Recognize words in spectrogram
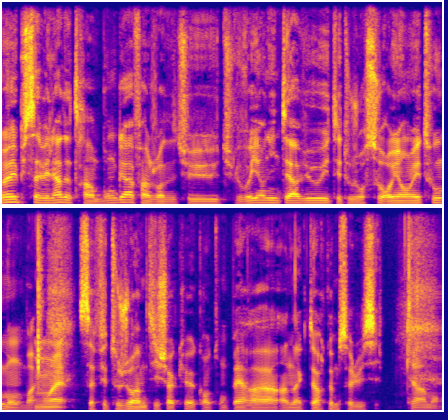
Ouais, et puis ça avait l'air d'être un bon gars. Enfin, genre, tu, tu, le voyais en interview, il était toujours souriant et tout. Bon, ça fait toujours un petit choc euh, quand on perd un acteur comme celui-ci. Carrément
